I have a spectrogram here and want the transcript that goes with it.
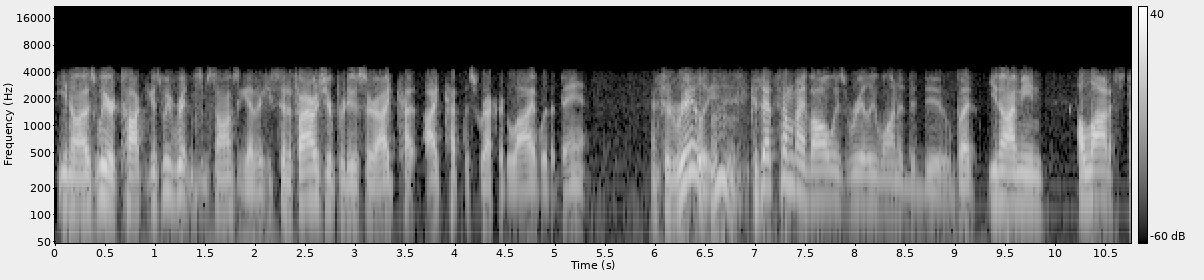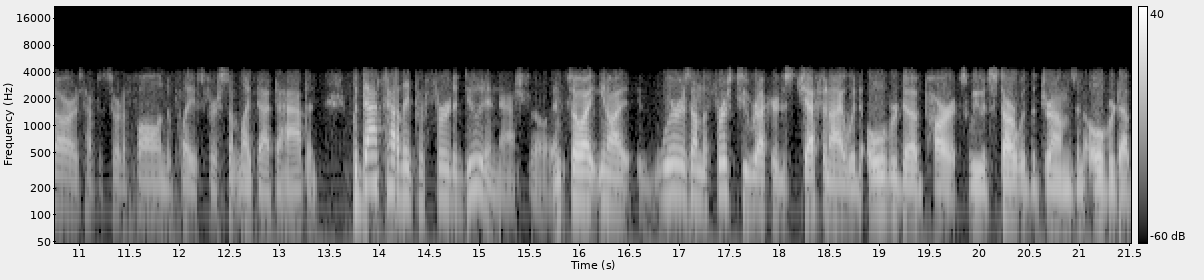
you know as we were talking because we've written some songs together. He said if I was your producer, I'd cut I'd cut this record live with a band. I said, really? Because mm. that's something I've always really wanted to do. But, you know, I mean, a lot of stars have to sort of fall into place for something like that to happen. But that's how they prefer to do it in Nashville. And so, I, you know, I, whereas on the first two records, Jeff and I would overdub parts. We would start with the drums and overdub,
